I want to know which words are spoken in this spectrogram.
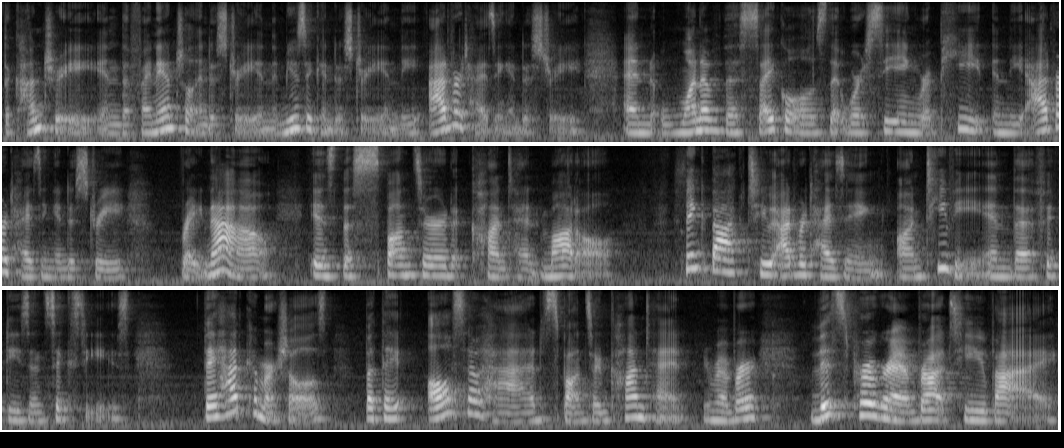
the country, in the financial industry, in the music industry, in the advertising industry. And one of the cycles that we're seeing repeat in the advertising industry right now is the sponsored content model. Think back to advertising on TV in the 50s and 60s. They had commercials, but they also had sponsored content. Remember? This program brought to you by.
